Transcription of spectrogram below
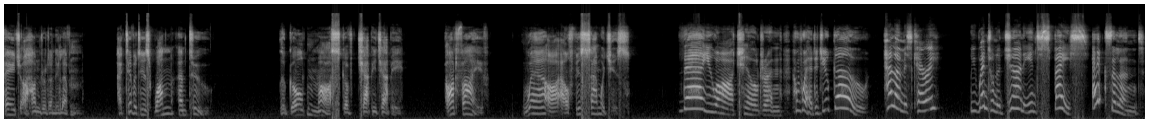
Page 111. Activities 1 and 2. The Golden Mask of Chappy Chappy. Part 5. Where are Alfie's sandwiches? There you are, children. Where did you go? Hello, Miss Kerry. We went on a journey into space. Excellent.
